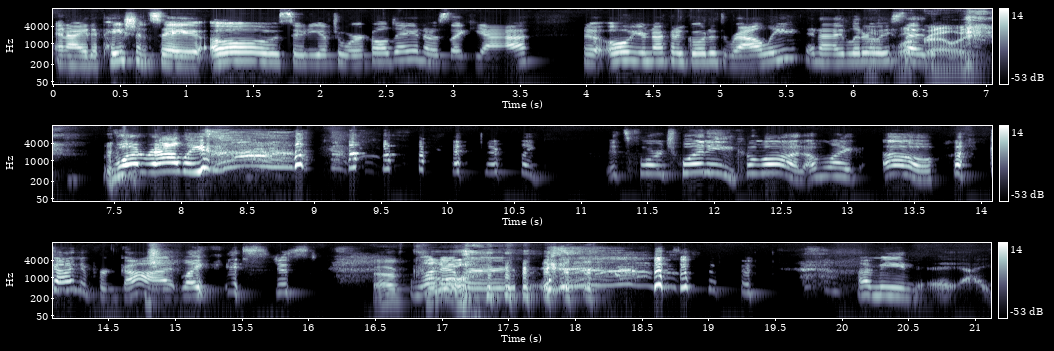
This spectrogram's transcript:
and I had a patient say, "Oh, so do you have to work all day?" And I was like, "Yeah." And, oh, you're not going to go to the rally? And I literally what, said, "What rally? what rally?" they're like, "It's 420. Come on." I'm like, "Oh, I kind of forgot. Like it's just oh, cool. whatever." I mean, I,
